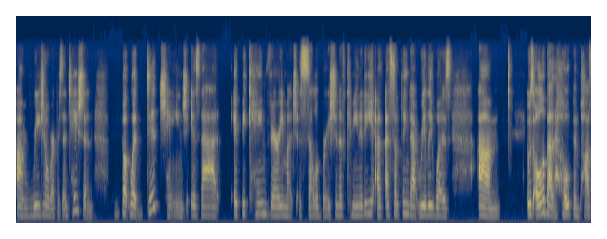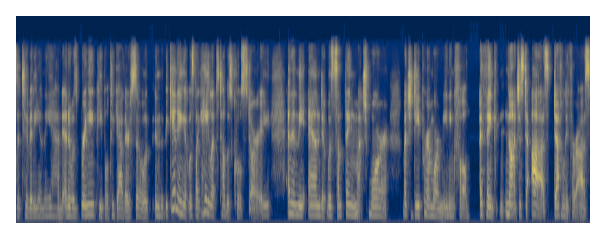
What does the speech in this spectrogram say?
um, regional representation. But what did change is that it became very much a celebration of community of, of something that really was um, it was all about hope and positivity in the end and it was bringing people together. So in the beginning it was like hey let's tell this cool story. And in the end it was something much more much deeper and more meaningful. I think not just to us definitely for us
